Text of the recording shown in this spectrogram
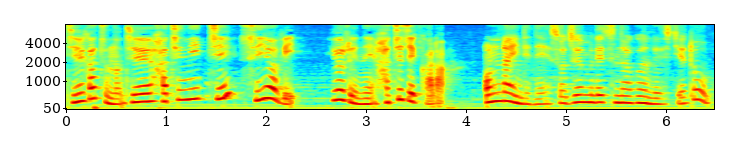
10月の18日水曜日夜ね8時からオンラインでねそうズームでつなぐんですけど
